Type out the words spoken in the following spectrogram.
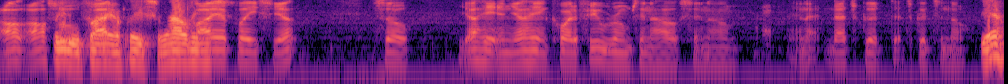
also fireplace surroundings. Fireplace, yep. So, y'all hitting y'all hitting quite a few rooms in the house, and um, and that, that's good. That's good to know. Yeah.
